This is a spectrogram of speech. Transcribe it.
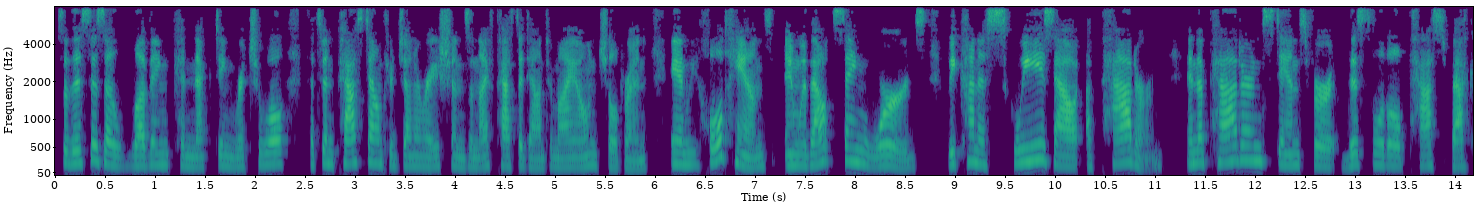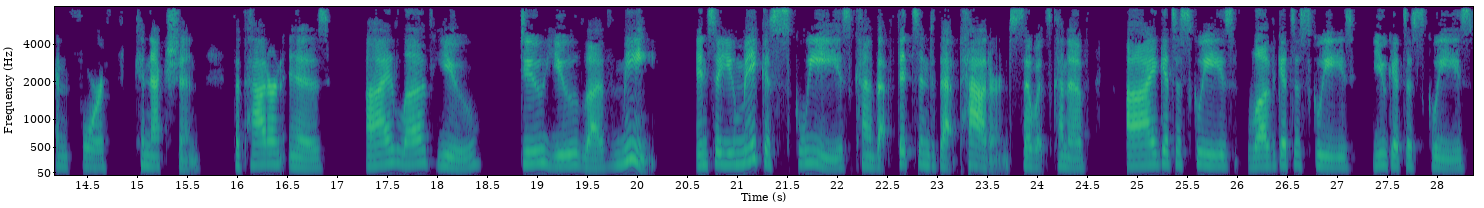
So this is a loving, connecting ritual that's been passed down through generations, and I've passed it down to my own children. And we hold hands, and without saying words, we kind of squeeze out a pattern. And the pattern stands for this little passed back and forth connection. The pattern is, I love you. Do you love me? And so you make a squeeze kind of that fits into that pattern. So it's kind of I get to squeeze, love gets to squeeze, you get to squeeze,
